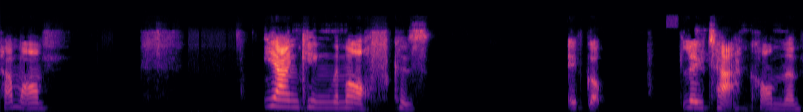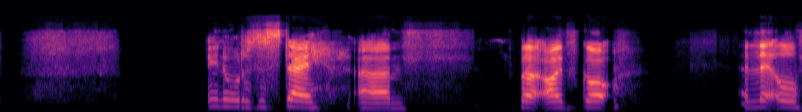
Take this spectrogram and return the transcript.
come on yanking them off because they've got blue tack on them in order to stay. Um, but I've got a little.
